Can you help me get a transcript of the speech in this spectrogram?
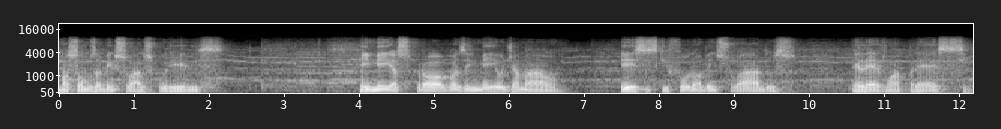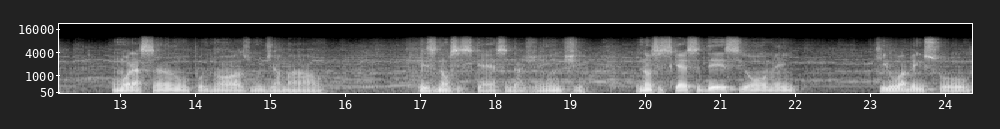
nós somos abençoados por eles em meio às provas, em meio ao dia mal, esses que foram abençoados elevam a prece, uma oração por nós no dia mal. Eles não se esquecem da gente e não se esquece desse homem que o abençoou,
